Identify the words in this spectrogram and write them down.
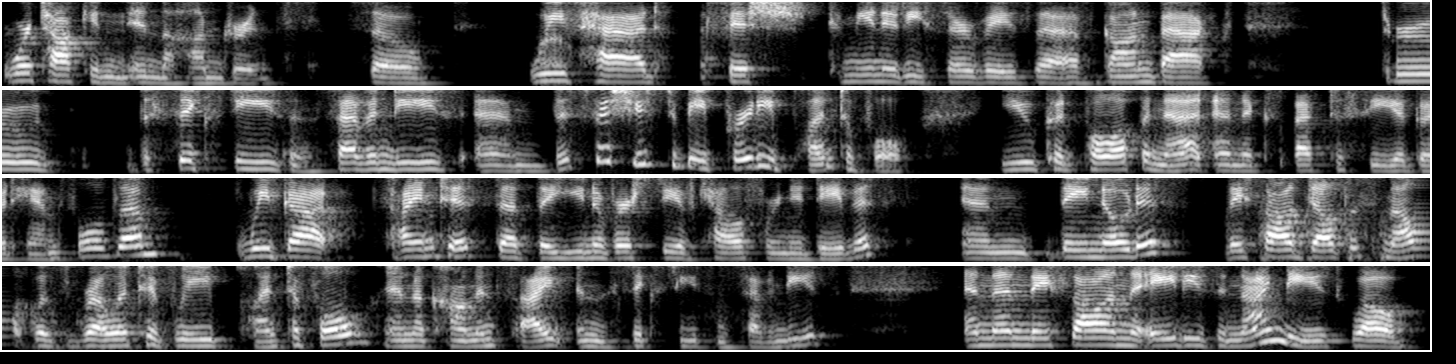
we're talking in the hundreds. So We've had fish community surveys that have gone back through the 60s and 70s, and this fish used to be pretty plentiful. You could pull up a net and expect to see a good handful of them. We've got scientists at the University of California, Davis, and they noticed they saw delta smelt was relatively plentiful and a common sight in the 60s and 70s. And then they saw in the 80s and 90s, well,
